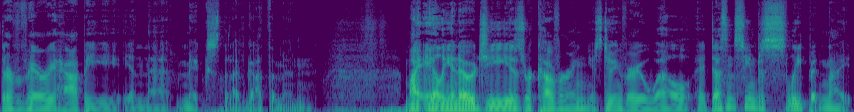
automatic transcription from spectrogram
they're very happy in that mix that I've got them in. My Alien OG is recovering, is doing very well. It doesn't seem to sleep at night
